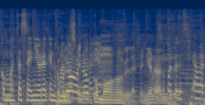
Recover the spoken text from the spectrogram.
Como esta señora que nos Como mandó. no, no ¿Está bien? como la señora Por supuesto que Andrés. sí. A ver.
